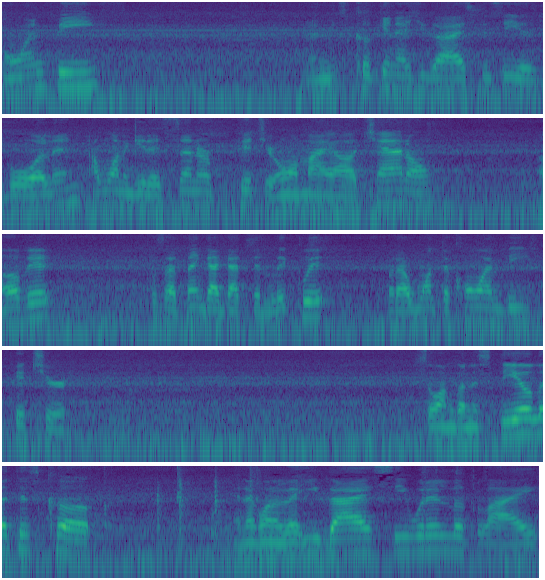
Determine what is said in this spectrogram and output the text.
corned beef. And it's cooking as you guys can see is boiling. I want to get a center picture on my uh, channel of it. Because I think I got the liquid. But I want the corned beef picture. So I'm going to still let this cook. And I'm going to let you guys see what it look like.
